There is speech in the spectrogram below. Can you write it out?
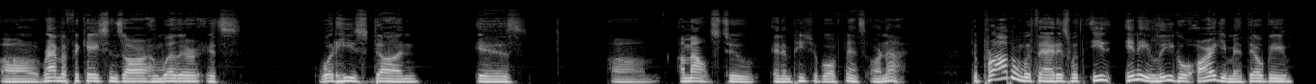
uh, ramifications are, and whether it's what he's done is um, amounts to an impeachable offense or not. The problem with that is with e- any legal argument, there'll be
